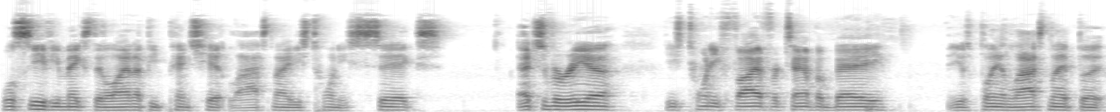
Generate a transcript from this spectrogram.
we'll see if he makes the lineup. He pinch hit last night. He's 26. Hechavarria, he's 25 for Tampa Bay. He was playing last night, but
